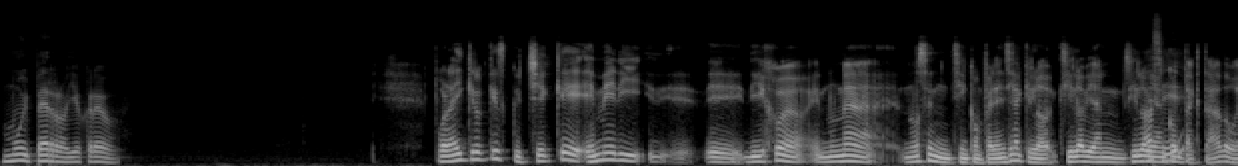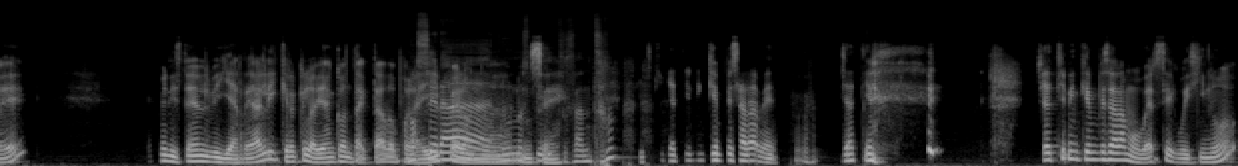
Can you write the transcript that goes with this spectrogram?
muy perro, yo creo. Por ahí creo que escuché que Emery eh, eh, dijo en una, no sé, sin conferencia que lo, sí lo habían, sí lo ¿Ah, habían sí? contactado, ¿eh? Emery está en el Villarreal y creo que lo habían contactado por ¿No ahí, será pero no, sé. Santo? Es que ya tienen que empezar a ver, ya tienen, ya tienen que empezar a moverse, güey. Si no,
